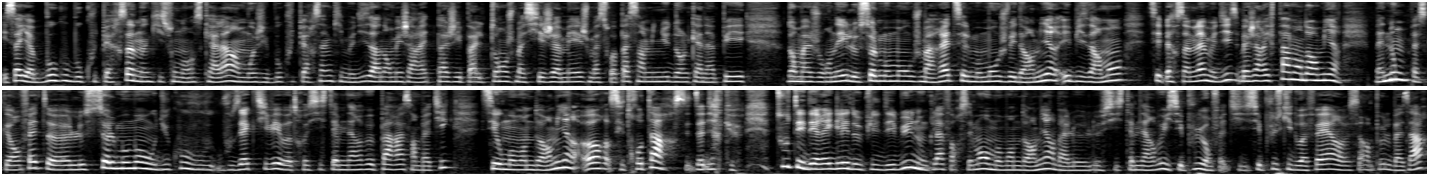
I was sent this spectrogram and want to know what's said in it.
et ça, il y a beaucoup, beaucoup de personnes hein, qui sont dans ce cas-là. Hein. Moi, j'ai beaucoup de personnes qui me disent Ah non, mais j'arrête pas, j'ai pas le temps, je m'assieds jamais, je m'assois pas cinq minutes dans le canapé dans ma journée. Le seul moment où je m'arrête, c'est le moment où je vais dormir. Et bizarrement, ces personnes-là me disent Bah, j'arrive pas à m'endormir. Bah non, parce qu'en fait, euh, le seul moment où du coup vous, vous activez votre système nerveux parasympathique, c'est au moment de dormir. Or, c'est trop tard. C'est-à-dire que tout est déréglé depuis le début. Donc là, forcément, au moment de dormir, bah, le, le système nerveux, il sait plus en fait. Il sait plus ce qu'il doit faire. C'est un peu le bazar.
